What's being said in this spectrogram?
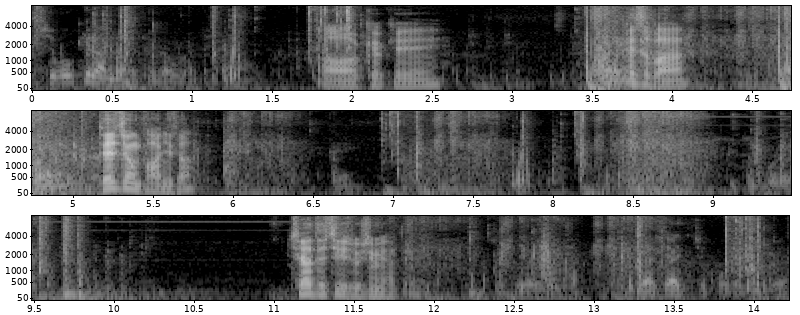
15킬 한다고 된다고 합시다 어 오케이 오케이. 패스 반. 대정 반이다? 제가 대치기 조심해야 돼. 다시 할지 모르겠고요.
